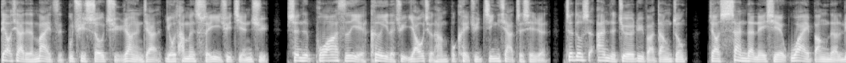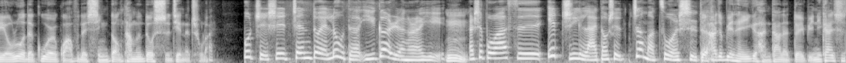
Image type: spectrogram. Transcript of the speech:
掉下来的麦子，不去收取，让人家由他们随意去捡取。甚至普阿斯也刻意的去要求他们不可以去惊吓这些人，这都是按着旧约律法当中叫善待那些外邦的流落的孤儿寡妇的行动，他们都实践了出来。不只是针对路德一个人而已，嗯，而是波阿斯一直以来都是这么做事的对，他。就变成一个很大的对比。你看，是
